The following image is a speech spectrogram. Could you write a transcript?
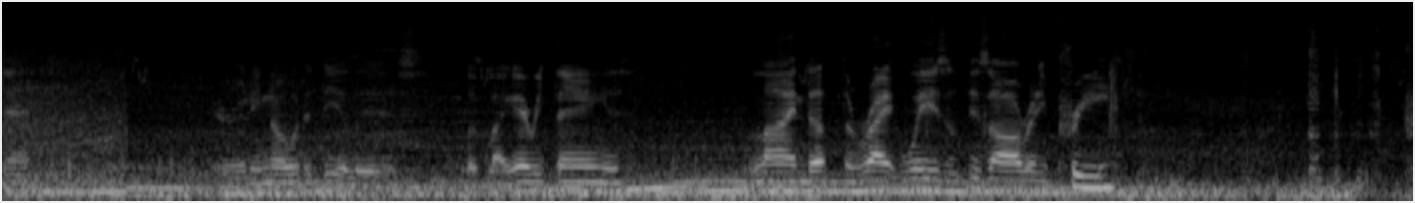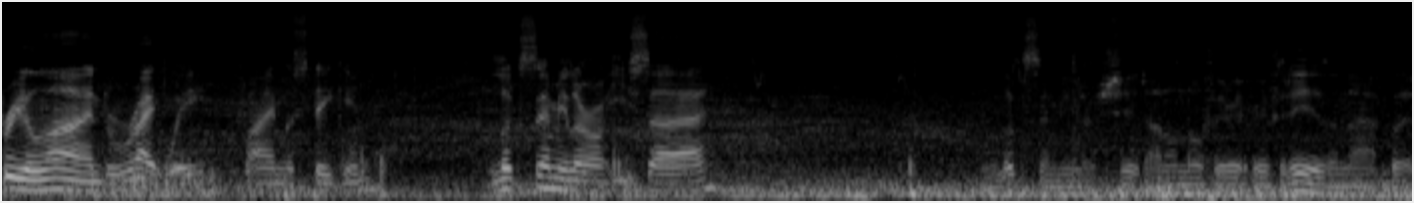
You already know what the deal is. Look like everything is lined up the right way. It's already pre pre-aligned the right way, if I'm mistaken. Looks similar on each side. Looks similar, shit. I don't know if it, if it is or not, but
